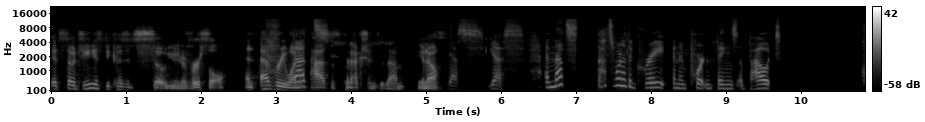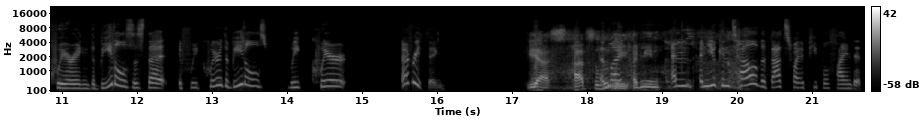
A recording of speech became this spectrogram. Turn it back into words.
it's so genius because it's so universal and everyone That's- has this connection to them, you know? Yes, yes. And that's that's one of the great and important things about queering the Beatles is that if we queer the Beatles, we queer everything. Yes, absolutely. like- I mean, And and you can tell that that's why people find it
